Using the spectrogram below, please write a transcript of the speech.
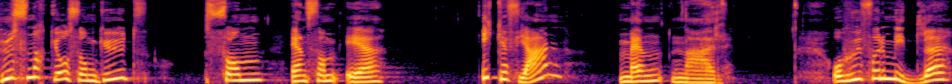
Hun snakker også om Gud som en som er ikke fjern, men nær. Og hun formidler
